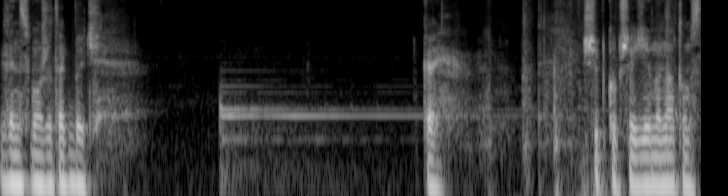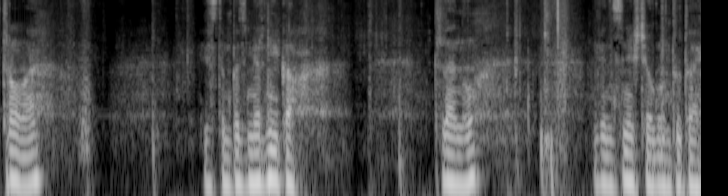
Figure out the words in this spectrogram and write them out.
Więc może tak być. Okej. Szybko przejdziemy na tą stronę. Jestem bez miernika tlenu, więc nie chciałbym tutaj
